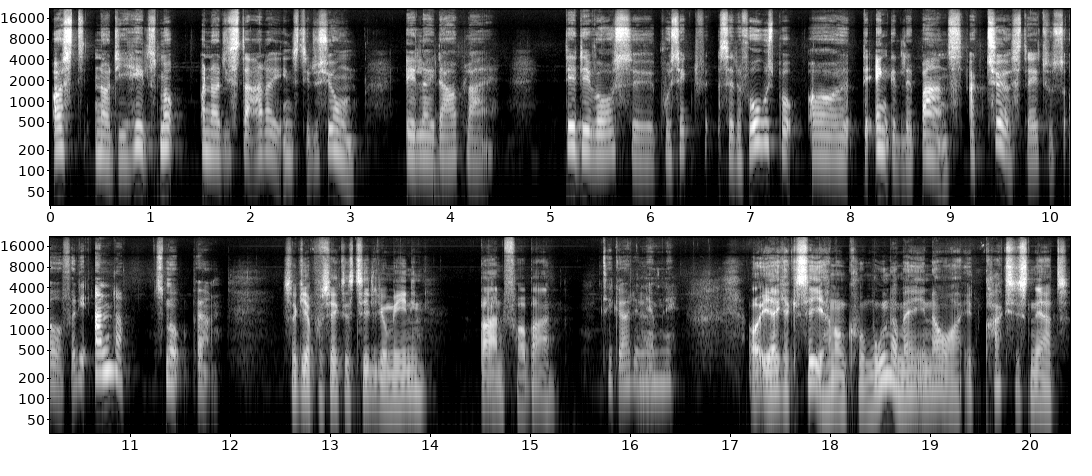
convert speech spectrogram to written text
Også når de er helt små, og når de starter i institution eller i dagpleje. Det er det, vores øh, projekt sætter fokus på, og det enkelte barns aktørstatus over for de andre små børn. Så giver projektets titel jo mening. Barn for barn. Det gør det ja. nemlig. Og Erik, jeg kan se, at I har nogle kommuner med ind over et praksisnært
